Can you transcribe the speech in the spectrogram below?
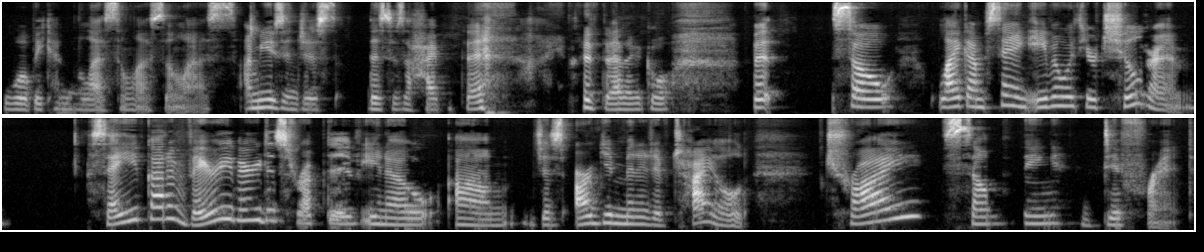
will become less and less and less. I'm using just this is a hypothet- hypothetical. But so, like I'm saying, even with your children, say you've got a very, very disruptive, you know, um, just argumentative child, try something different.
